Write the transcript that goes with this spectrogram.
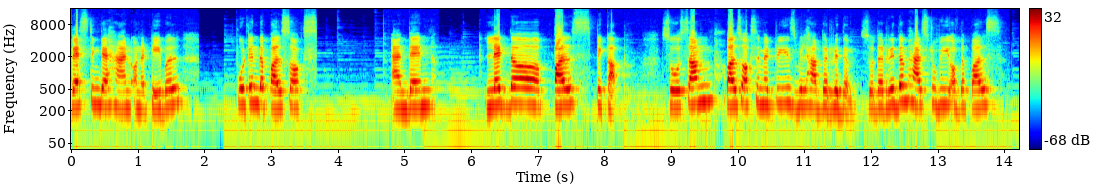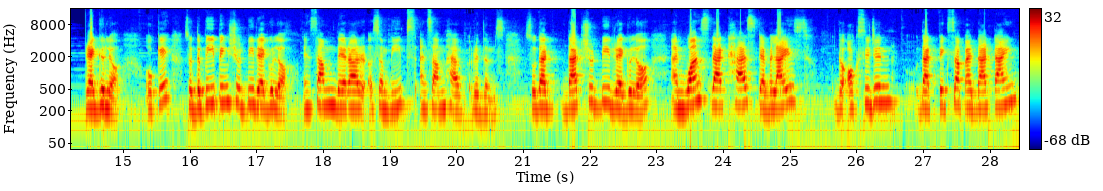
resting their hand on a table, put in the pulse ox and then let the pulse pick up. So some pulse oximetries will have the rhythm. So the rhythm has to be of the pulse regular okay? So the beeping should be regular. In some there are some beeps and some have rhythms. So that that should be regular. And once that has stabilized the oxygen that picks up at that time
